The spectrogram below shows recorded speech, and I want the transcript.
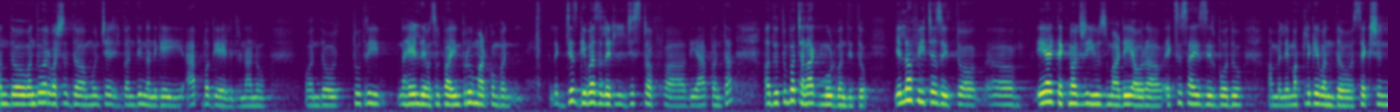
ಒಂದು ಒಂದೂವರೆ ವರ್ಷದ ಮುಂಚೆ ಇಲ್ಲಿ ಬಂದು ನನಗೆ ಈ ಆ್ಯಪ್ ಬಗ್ಗೆ ಹೇಳಿದರು. ನಾನು ಒಂದು ಟೂ ತ್ರೀ ನಾ ಹೇಳಿದೆ, ಒಂದು ಸ್ವಲ್ಪ ಇಂಪ್ರೂವ್ ಮಾಡ್ಕೊಂಡು ಬಂದು like just give us a little gist of the app ಅಂತ. ಅದು ತುಂಬ ಚೆನ್ನಾಗಿ ಮೂಡ್ ಬಂದಿತ್ತು. ಎಲ್ಲ ಫೀಚರ್ಸ್ ಇತ್ತು. ಎ ಐ ಟೆಕ್ನಾಲಜಿ ಯೂಸ್ ಮಾಡಿ ಅವರ ಎಕ್ಸಸೈಸ್ ಇರ್ಬೋದು. ಆಮೇಲೆ ಮಕ್ಕಳಿಗೆ ಒಂದು ಸೆಕ್ಷನ್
